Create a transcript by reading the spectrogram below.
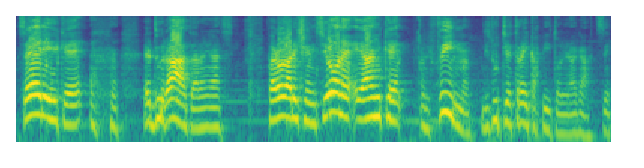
serie che è durata ragazzi. Farò la recensione e anche il film di tutti e tre i capitoli ragazzi.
